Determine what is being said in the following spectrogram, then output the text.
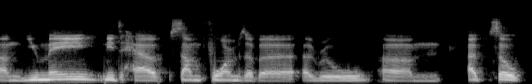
um, you may need to have some forms of a, a rule. Um, uh, so,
